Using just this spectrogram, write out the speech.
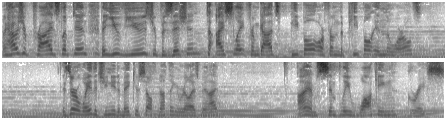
Like, how has your pride slipped in that you've used your position to isolate from God's people or from the people in the world? Is there a way that you need to make yourself nothing and realize, man, I, I am simply walking grace?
